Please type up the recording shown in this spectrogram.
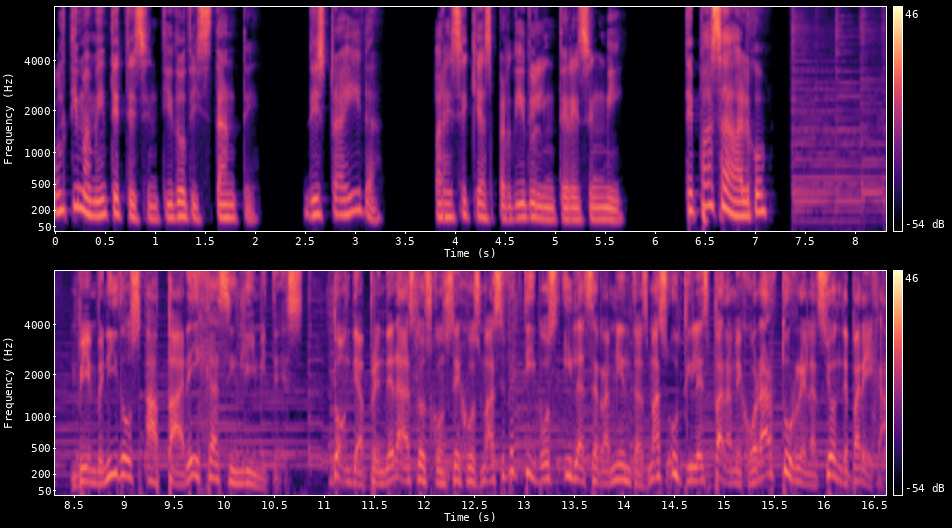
Últimamente te he sentido distante, distraída. Parece que has perdido el interés en mí. ¿Te pasa algo? Bienvenidos a Parejas sin Límites, donde aprenderás los consejos más efectivos y las herramientas más útiles para mejorar tu relación de pareja.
